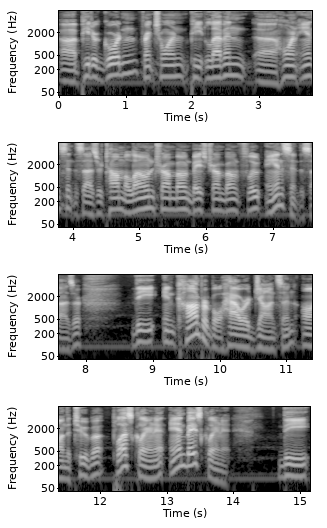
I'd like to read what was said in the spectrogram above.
Uh, Peter Gordon, French horn, Pete Levin, uh, horn and synthesizer, Tom Malone, trombone, bass trombone, flute, and synthesizer. The incomparable Howard Johnson on the tuba, plus clarinet and bass clarinet. The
